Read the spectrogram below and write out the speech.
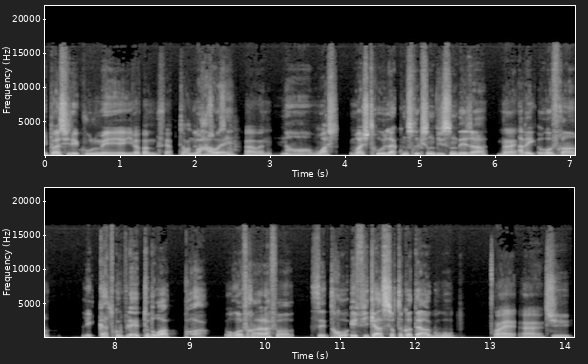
Il passe, il est cool, mais il va pas me faire turn up Ah ouais. Ah ouais, non. Non, moi je, moi je trouve la construction du son déjà, Ouais. avec refrain, les quatre couplets tout droit, oh refrain à la fin, c'est trop efficace, surtout quand t'es un groupe. Ouais. Euh... Tu,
